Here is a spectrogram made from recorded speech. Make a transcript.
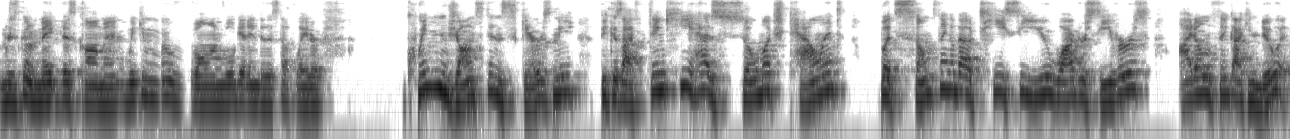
I'm just going to make this comment. We can move on. We'll get into this stuff later. Quentin Johnston scares me because I think he has so much talent, But something about TCU wide receivers, I don't think I can do it.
